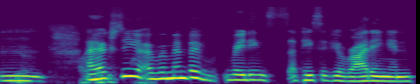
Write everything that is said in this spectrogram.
Mm. I I, actually I remember reading a piece of your writing, and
